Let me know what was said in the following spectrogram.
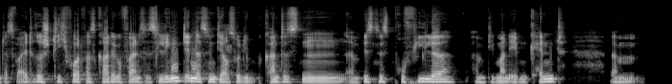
das weitere Stichwort, was gerade gefallen ist, ist LinkedIn. Das sind ja auch so die bekanntesten ähm, Business-Profile, ähm, die man eben kennt. Ähm,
